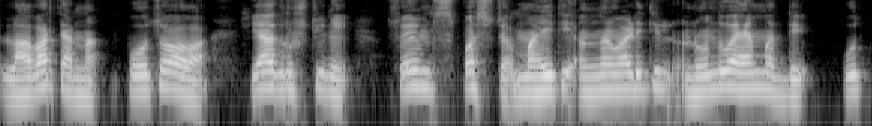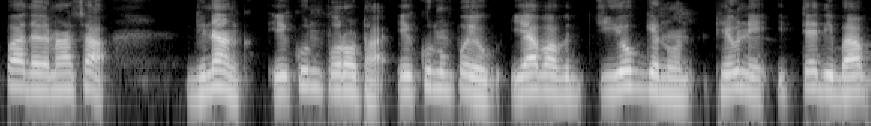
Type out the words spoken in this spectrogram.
लाभार्थ्यांना पोहोचवावा या दृष्टीने स्वयंस्पष्ट माहिती अंगणवाडीतील नोंदवह्यामध्ये उत्पादनाचा दिनांक एकूण पुरवठा एकूण उपयोग याबाबतची योग्य नोंद ठेवणे इत्यादी बाब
